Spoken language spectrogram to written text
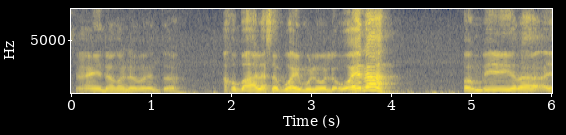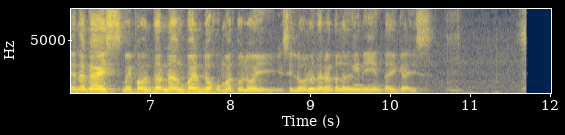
Ay, nako naman to. Ako bahala sa buhay mo, Lolo. O, ayan na! Pambira. Ayan na, guys. May founder ng Banlo kung matuloy. Si Lolo na lang talagang hinihintay, guys.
